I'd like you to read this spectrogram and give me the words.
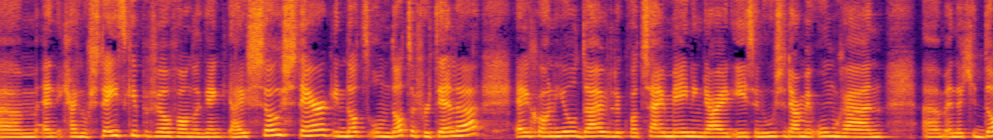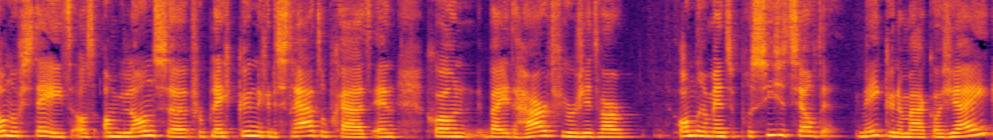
Um, en ik krijg nog steeds kippenvel van. Dat ik denk, hij is zo sterk in dat, om dat te vertellen. En gewoon heel duidelijk wat zijn mening daarin is en hoe ze daarmee omgaan. Um, en dat je dan nog steeds als ambulanceverpleegkundige de straat op gaat. En gewoon bij het haardvuur zit waar andere mensen precies hetzelfde mee kunnen maken als jij.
